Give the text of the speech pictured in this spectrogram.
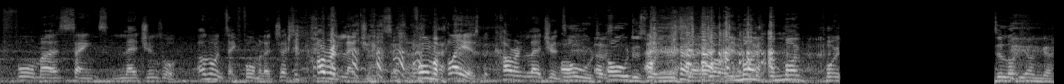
former Saints legends, or I wouldn't say former legends, actually current legends, former players, but current legends. Old, of- old is what you were saying. Well, in, my, in my point, he's a lot younger.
